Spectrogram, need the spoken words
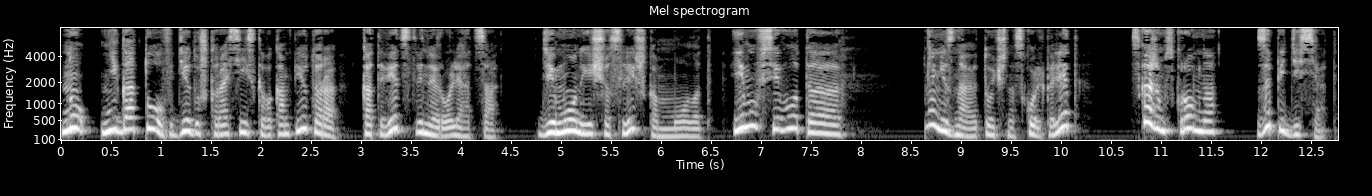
Ну, не готов дедушка российского компьютера к ответственной роли отца. Димон еще слишком молод. Ему всего-то, ну, не знаю точно сколько лет, скажем скромно, за пятьдесят.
